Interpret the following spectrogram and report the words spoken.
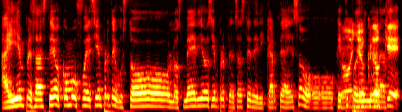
¿Ahí empezaste o cómo fue? ¿Siempre te gustó los medios? ¿Siempre pensaste dedicarte a eso? ¿O, o qué no, tipo de yo creo que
